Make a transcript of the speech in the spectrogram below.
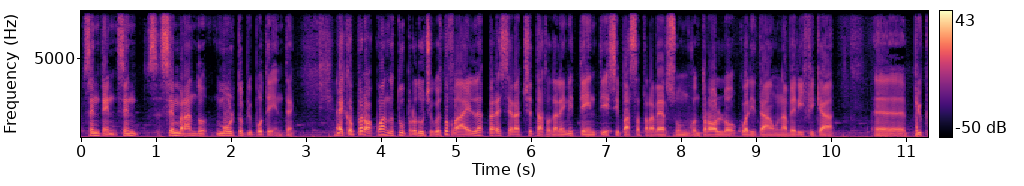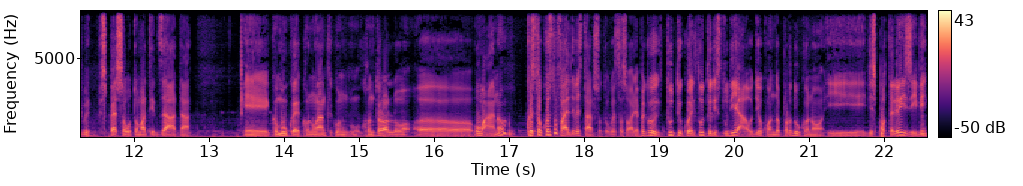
senten, sen, sembrando molto più potente. Ecco, però quando tu produci questo file, per essere accettato dalle emittenti, e si passa attraverso un controllo qualità, una verifica eh, più spesso automatizzata e comunque con un, anche con un controllo uh, umano, questo, questo, file deve stare sotto questa soglia. Per cui tutti, tutti gli studi audio, quando producono i, gli spot televisivi,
